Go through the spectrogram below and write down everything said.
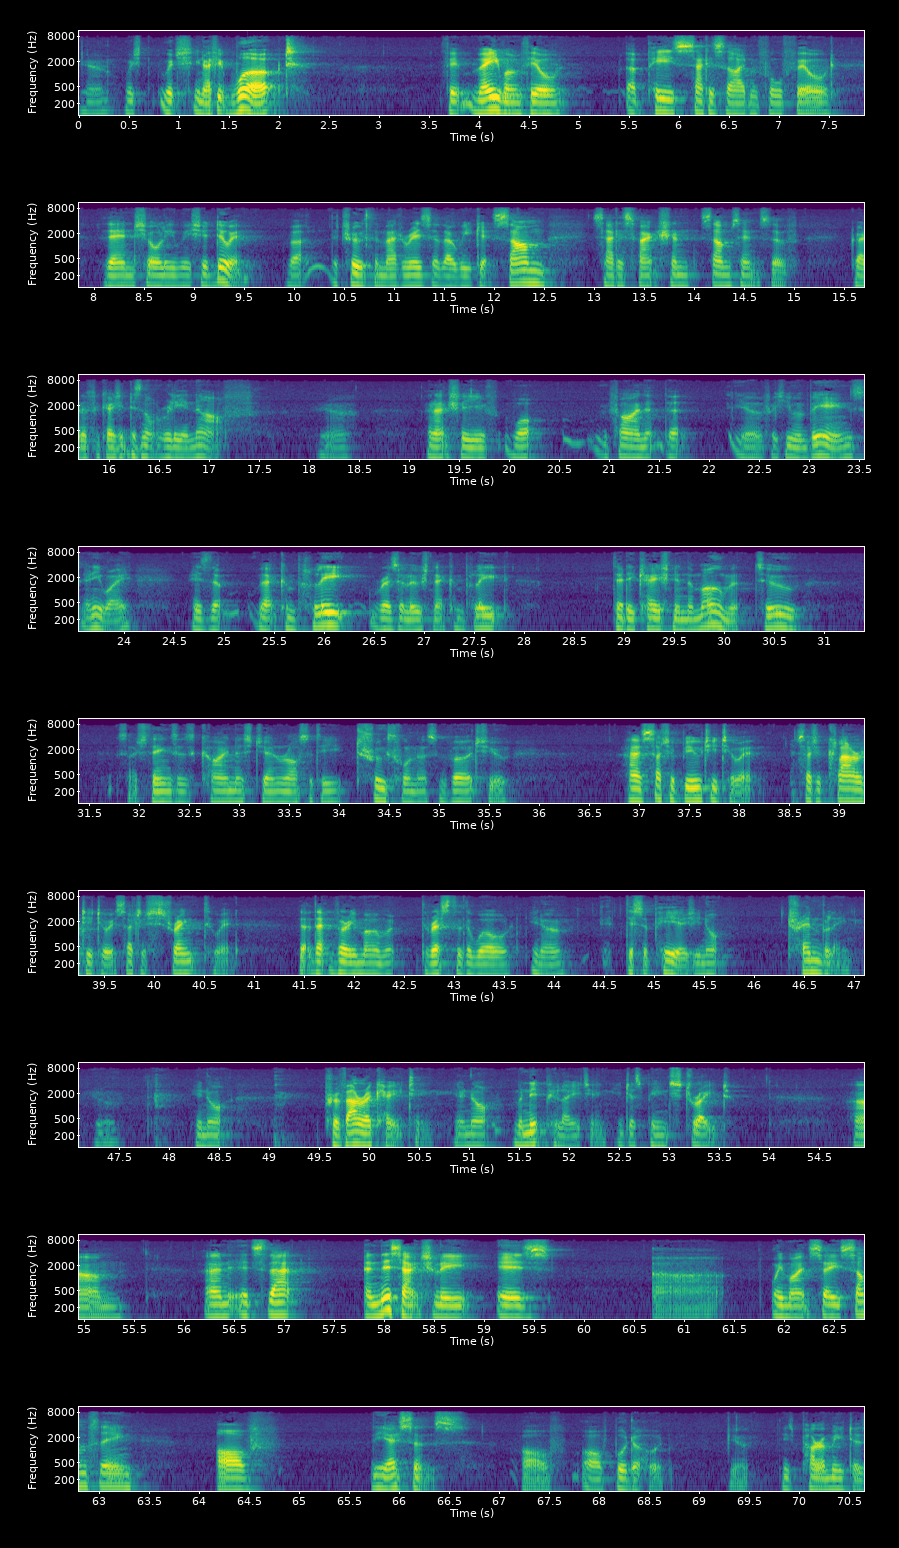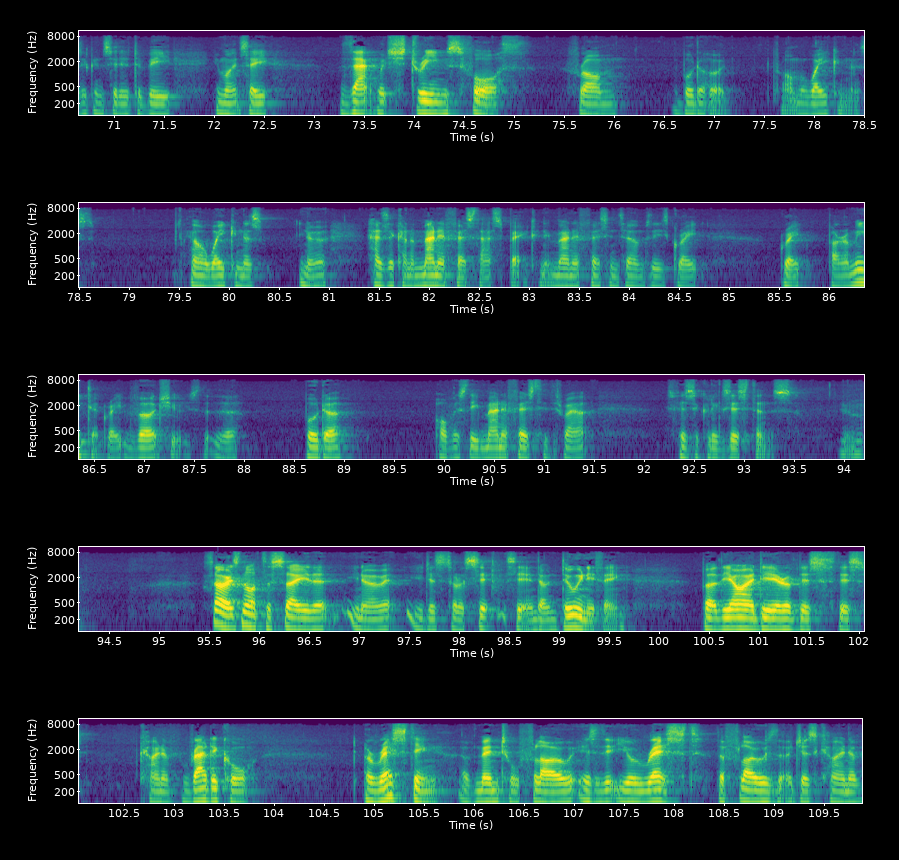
You know, which which you know, if it worked, if it made one feel at peace, satisfied, and fulfilled, then surely we should do it. But the truth of the matter is, although we get some satisfaction, some sense of gratification, it is not really enough. You know? And actually, what we find that, that you know, for human beings anyway, is that that complete resolution, that complete dedication in the moment to such things as kindness, generosity, truthfulness, virtue, has such a beauty to it, such a clarity to it, such a strength to it, that that very moment the rest of the world, you know, disappears. You're not trembling. You know, you're not prevaricating. You're not manipulating. You're just being straight. Um, and it's that, and this actually is, uh, we might say, something of the essence of of Buddhahood. You know, these paramitas are considered to be you might say, that which streams forth from Buddhahood, from awakeness. How awakeness, you know, has a kind of manifest aspect, and it manifests in terms of these great, great paramita, great virtues that the Buddha obviously manifested throughout his physical existence. You know. So it's not to say that you know it, you just sort of sit, sit and don't do anything. But the idea of this, this kind of radical arresting of mental flow is that you arrest the flows that are just kind of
